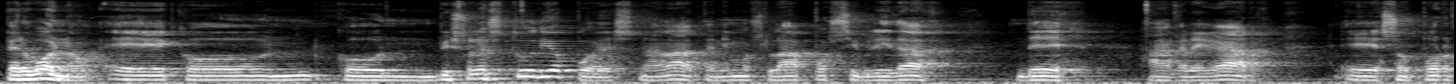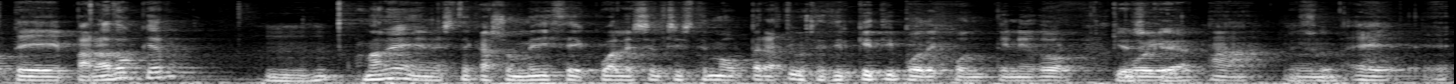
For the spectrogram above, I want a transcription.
Pero bueno, eh, con, con Visual Studio, pues nada, tenemos la posibilidad de agregar eh, soporte para Docker, ¿Vale? En este caso me dice cuál es el sistema operativo, es decir, qué tipo de contenedor ¿Quieres voy crear? a eh,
